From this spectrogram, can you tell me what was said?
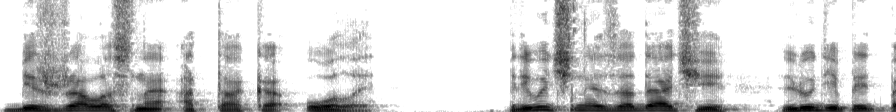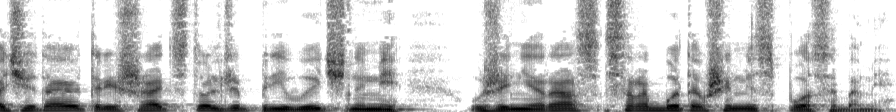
безжалостная атака Олы – Привычные задачи люди предпочитают решать столь же привычными, уже не раз сработавшими способами,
